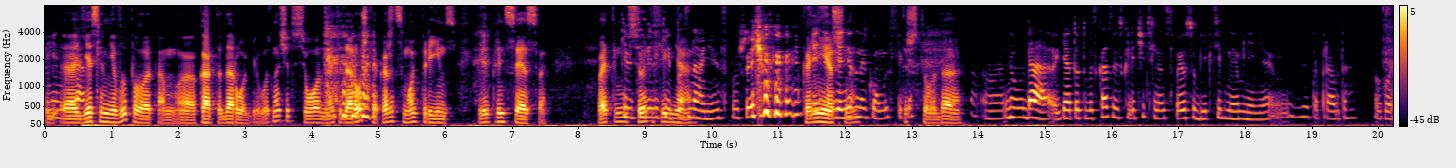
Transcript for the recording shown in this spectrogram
ну, э, да. если мне выпала там э, карта дороги, вот значит все, на этой дорожке окажется мой принц или принцесса. Поэтому Какие все это фигня. познания, слушай. Конечно. Я, я не знакома с таким. Ты что, да. А, ну да, я тут высказываю исключительно свое субъективное мнение. Это правда. Вот.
